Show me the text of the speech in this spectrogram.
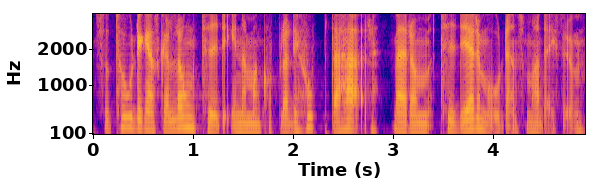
så tog det ganska lång tid innan man kopplade ihop det här med de tidigare morden som hade ägt rum.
